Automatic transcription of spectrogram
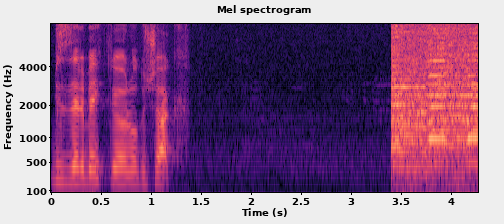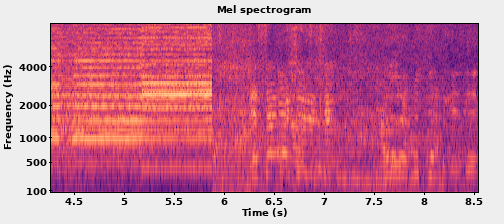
bizleri bekliyor olacak. Gece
